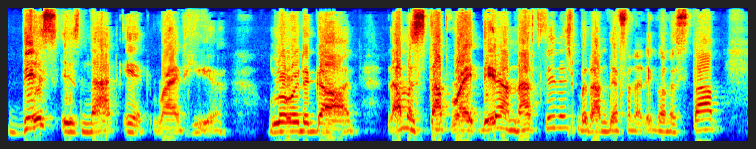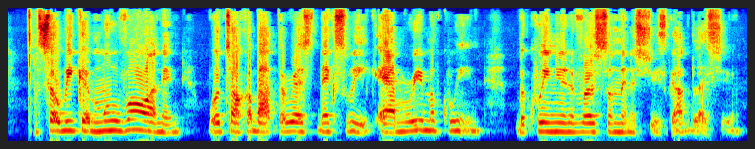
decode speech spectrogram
This is not it right here. Glory to God. I'm going to stop right there. I'm not finished, but I'm definitely going to stop so we can move on and we'll talk about the rest next week. Annmarie McQueen, McQueen Universal Ministries. God bless you.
